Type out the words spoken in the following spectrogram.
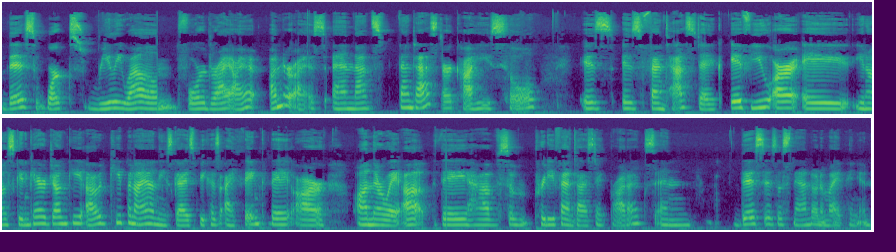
this works really well for dry eye, under eyes and that's fantastic. Our Kahi Seoul is is fantastic. If you are a, you know, skincare junkie, I would keep an eye on these guys because I think they are on their way up. They have some pretty fantastic products and this is a standout in my opinion.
